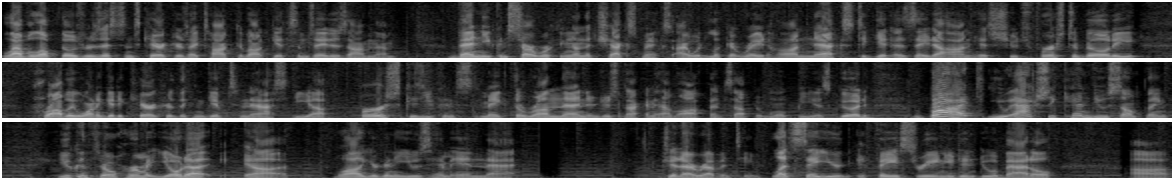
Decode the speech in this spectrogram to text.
level up those Resistance characters I talked about, get some Zetas on them. Then you can start working on the Chex Mix. I would look at Raid Han next to get a Zeta on his Shoots First ability. Probably want to get a character that can give tenacity up first because you can make the run then and just not going to have offense up. It won't be as good. But you actually can do something. You can throw Hermit Yoda uh, while you're going to use him in that Jedi Revan team. Let's say you're phase three and you didn't do a battle. Uh,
